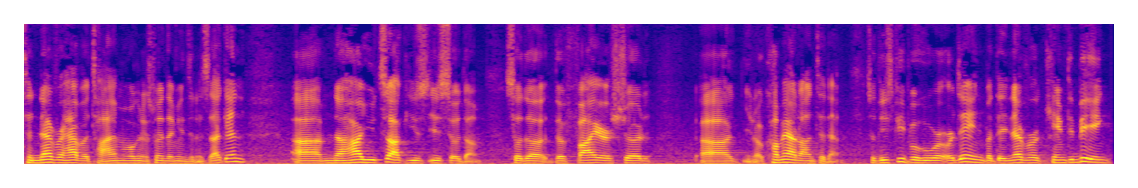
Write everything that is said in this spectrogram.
to never have a time, and we're going to explain what that means in a second. Um, nahar yutzak yisodam. So dumb. So the the fire should uh, you know, come out onto them. So these people who were ordained, but they never came to being,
